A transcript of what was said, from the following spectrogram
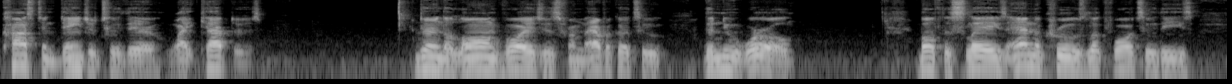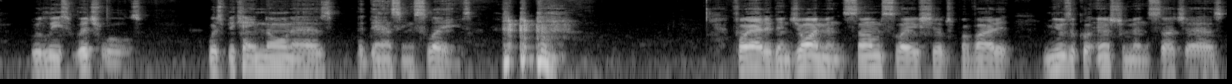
constant danger to their white captors. During the long voyages from Africa to the New World, both the slaves and the crews looked forward to these release rituals, which became known as the dancing slaves. For added enjoyment, some slave ships provided musical instruments such as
